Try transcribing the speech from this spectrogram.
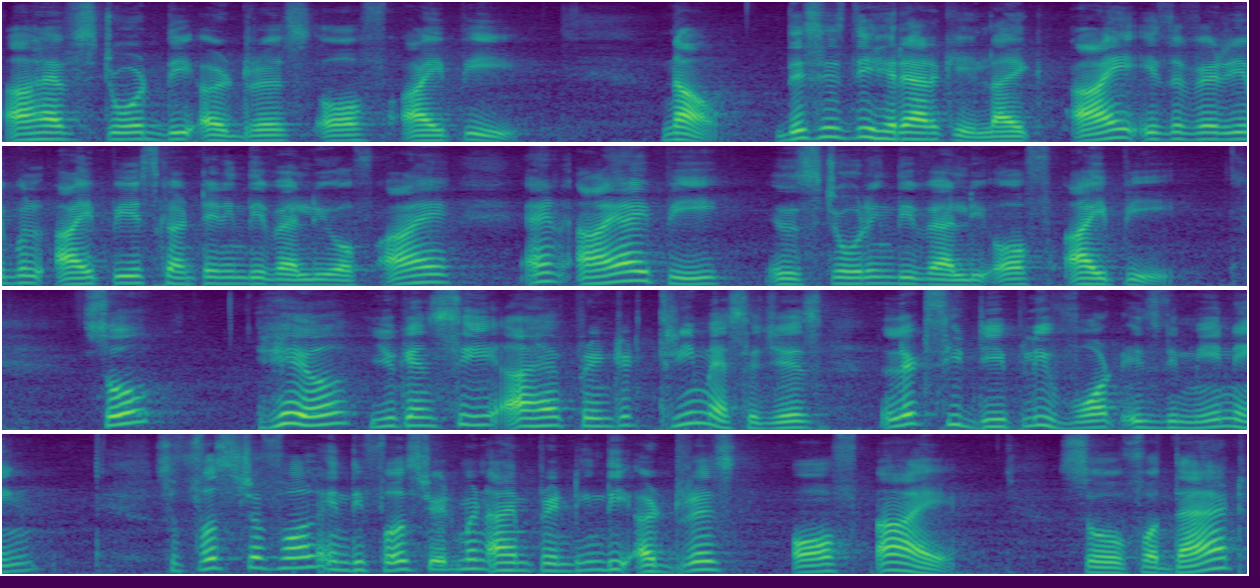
I have stored the address of IP. Now this is the hierarchy. Like i is a variable ip is containing the value of i and iip is storing the value of ip so here you can see i have printed three messages. Let's see deeply what is the meaning. So first of all in the first statement i am printing the address of i. So for that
